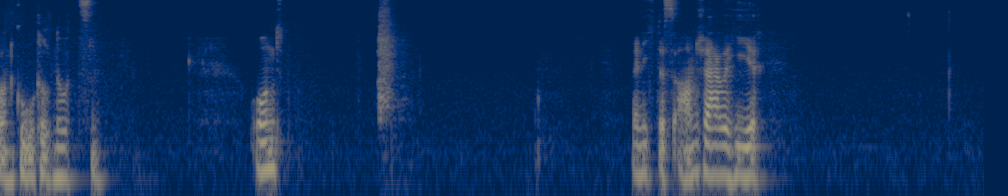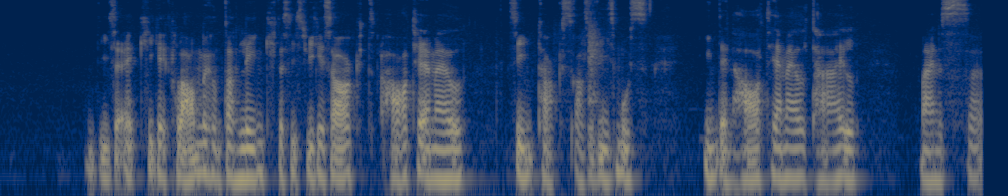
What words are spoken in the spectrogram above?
von Google nutzen. Und wenn ich das anschaue hier, diese eckige Klammer und dann Link, das ist wie gesagt HTML-Syntax, also dies muss in den HTML-Teil meines, äh,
